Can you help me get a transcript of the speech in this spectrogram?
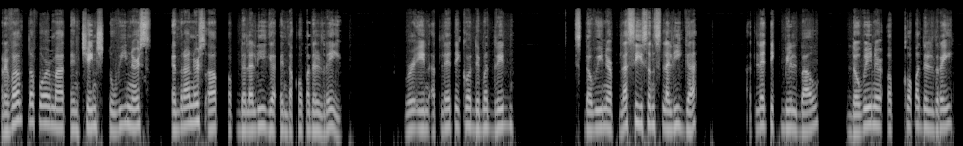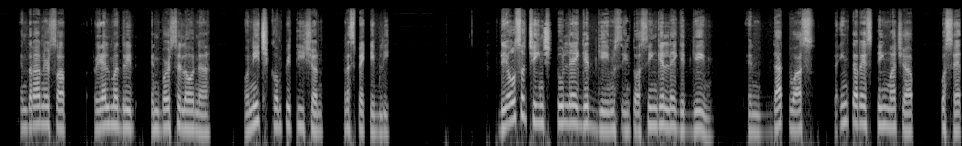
revamped the format and changed to winners and runners-up of the La Liga and the Copa del Rey, wherein Atletico de Madrid is the winner of last season's La Liga, Athletic Bilbao, the winner of Copa del Rey, and runners-up Real Madrid and Barcelona on each competition respectively. They also changed two-legged games into a single-legged game, and that was the interesting matchup set.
